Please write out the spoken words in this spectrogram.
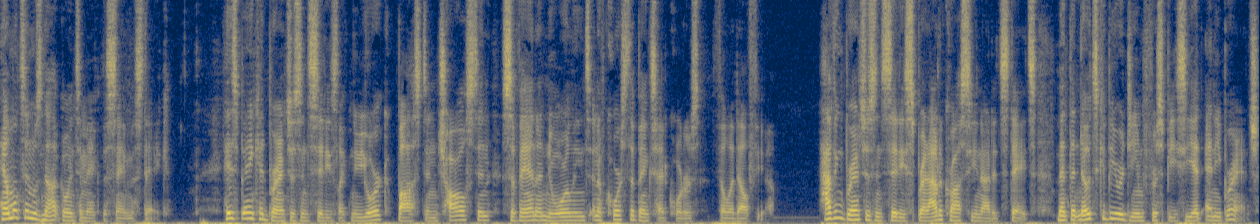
Hamilton was not going to make the same mistake. His bank had branches in cities like New York, Boston, Charleston, Savannah, New Orleans, and of course the bank's headquarters, Philadelphia. Having branches in cities spread out across the United States meant that notes could be redeemed for specie at any branch,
